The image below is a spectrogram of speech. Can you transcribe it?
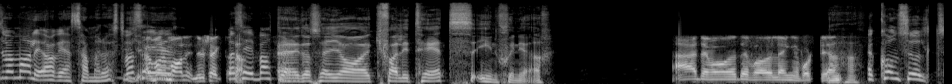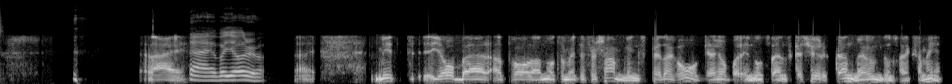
det var Malin. Ja, vi har samma röst. Vad Ja, säger, var det Malin? Ursäkta. vad säger Butler? Eh, Då säger jag kvalitetsingenjör. Nej, det var, det var längre bort igen. Konsult. Nej, Nej, vad gör du då? nej. Mitt jobb är att vara något som heter församlingspedagog. Jag jobbar inom Svenska kyrkan med ungdomsverksamhet.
